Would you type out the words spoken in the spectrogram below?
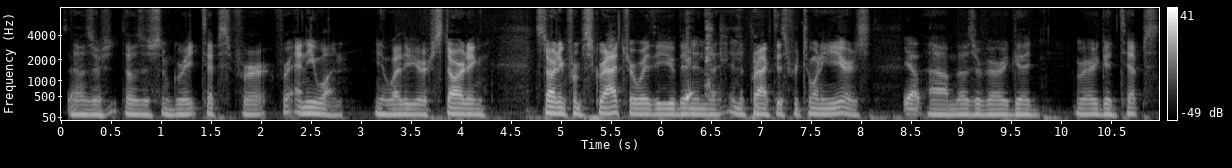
So. Those are those are some great tips for for anyone. You know, whether you're starting starting from scratch or whether you've been yeah. in the in the practice for 20 years. Yep. Um, those are very good, very good tips.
